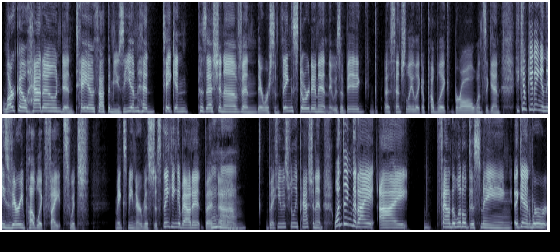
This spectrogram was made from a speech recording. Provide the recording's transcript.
Larco had owned and Tello thought the museum had taken possession of and there were some things stored in it and it was a big essentially like a public brawl once again. He kept getting in these very public fights which makes me nervous just thinking about it, but Mhm. um but he was really passionate. One thing that I I found a little dismaying again we're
